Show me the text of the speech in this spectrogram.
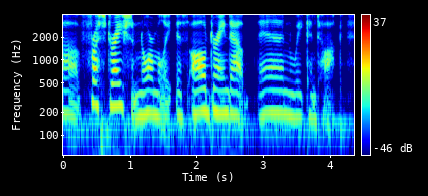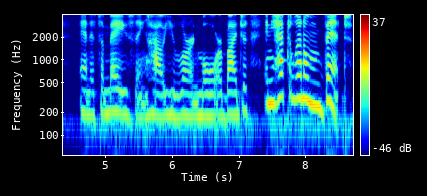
uh, frustration normally is all drained out, then we can talk. And it's amazing how you learn more by just, and you have to let them vent.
